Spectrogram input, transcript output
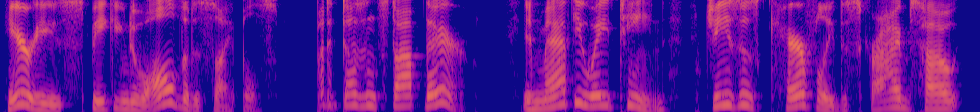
Here he's speaking to all the disciples, but it doesn't stop there. In Matthew 18, Jesus carefully describes how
